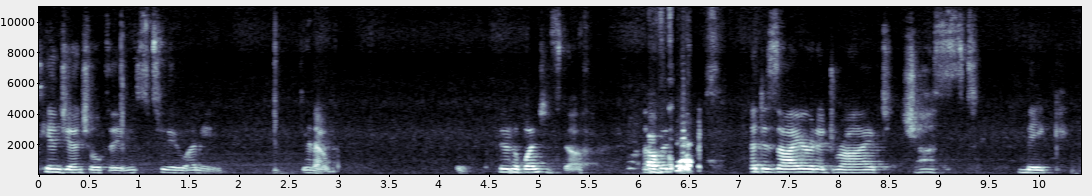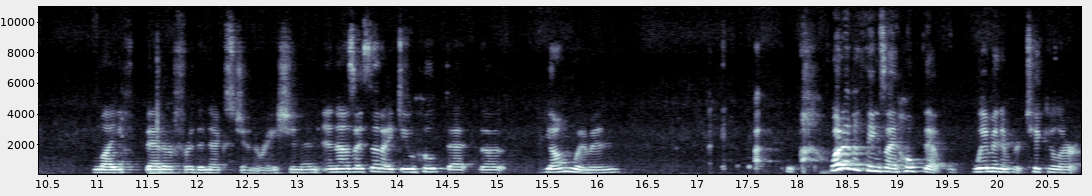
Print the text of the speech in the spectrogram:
tangential things too. I mean, you know, there's a bunch of stuff. Of course. A desire and a drive to just make life better for the next generation. And, and as I said, I do hope that the young women, one of the things I hope that women in particular,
